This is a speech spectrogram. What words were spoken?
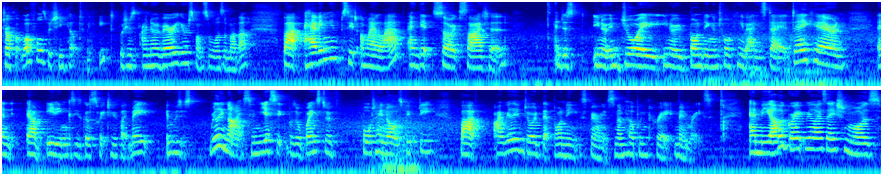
chocolate waffles, which he helped me eat, which is I know very irresponsible as a mother. But having him sit on my lap and get so excited and just you know enjoy you know bonding and talking about his day at daycare and and um, eating because he's got a sweet tooth like me. It was just really nice. And yes, it was a waste of $14.50, but I really enjoyed that bonding experience and I'm helping create memories. And the other great realization was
